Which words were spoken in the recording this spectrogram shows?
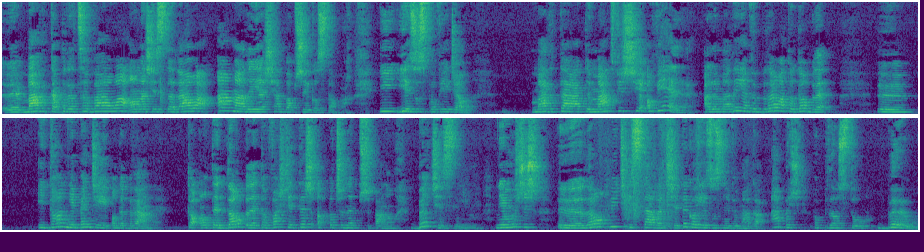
y, Marta pracowała, ona się starała, a Maryja siadła przy jego stopach. I Jezus powiedział: Marta, ty martwisz się o wiele, ale Maryja wybrała to dobre y, i to nie będzie jej odebrane. To o te dobre to właśnie też odpoczynek przy Panu, bycie z Nim. Nie musisz y, robić i starać się, tego Jezus nie wymaga, abyś po prostu był.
